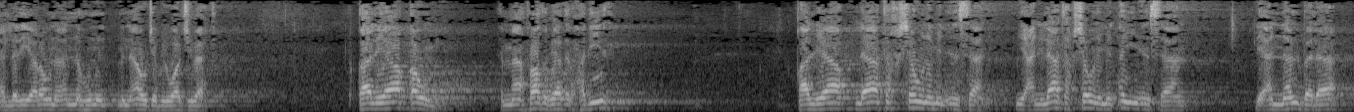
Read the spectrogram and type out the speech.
الذي يرون أنه من, من أوجب الواجبات. قال يا قوم لما أفاضوا في هذا الحديث قال يا لا تخشون من إنسان يعني لا تخشون من أي إنسان لأن البلاء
